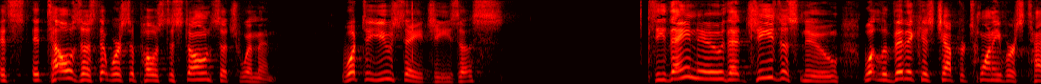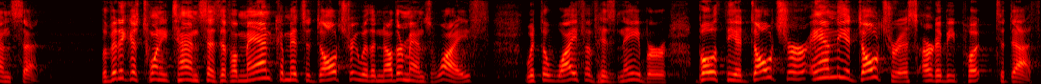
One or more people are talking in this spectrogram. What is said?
it tells us that we're supposed to stone such women. What do you say, Jesus? See, they knew that Jesus knew what Leviticus chapter 20, verse 10 said. Leviticus 20:10 says if a man commits adultery with another man's wife, with the wife of his neighbor, both the adulterer and the adulteress are to be put to death.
